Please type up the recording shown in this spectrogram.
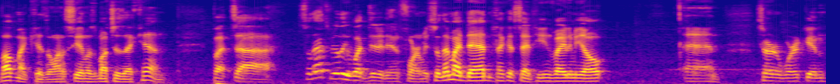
love my kids. I want to see them as much as I can. But uh, so that's really what did it in for me. So then my dad, like I said, he invited me out and started working.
